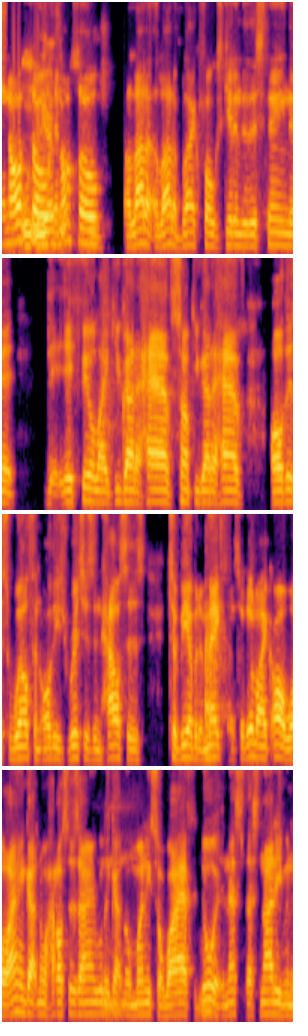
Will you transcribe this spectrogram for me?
and also and also a lot of a lot of black folks get into this thing that they feel like you got to have something. You got to have all this wealth and all these riches and houses to be able to make that. So they're like, oh well, I ain't got no houses, I ain't really got no money, so why I have to do mm-hmm. it? And that's that's not even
